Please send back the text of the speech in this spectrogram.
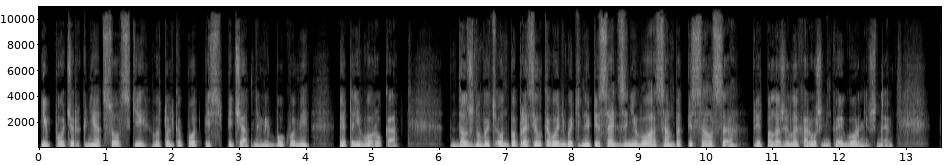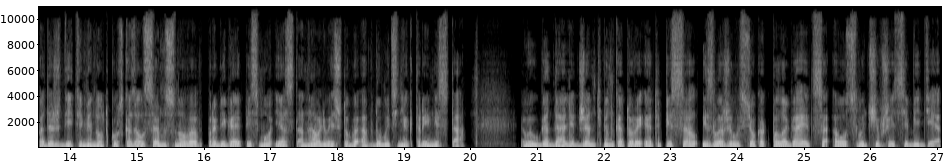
И почерк не отцовский, вот только подпись печатными буквами — это его рука. Должно быть, он попросил кого-нибудь написать за него, а сам подписался, — предположила хорошенькая горничная. «Подождите минутку», — сказал Сэм, снова пробегая письмо и останавливаясь, чтобы обдумать некоторые места. Вы угадали, джентльмен, который это писал, изложил все как полагается о случившейся беде,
